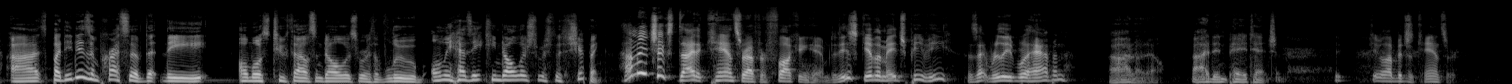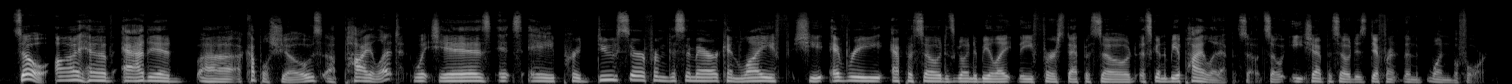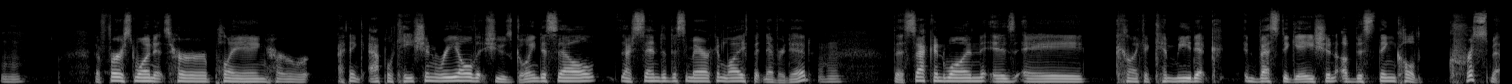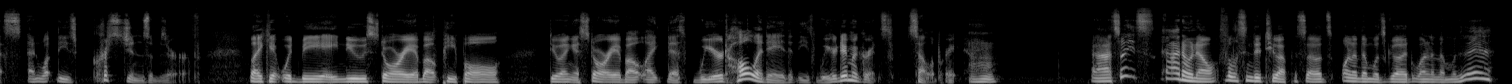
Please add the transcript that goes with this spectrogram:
Uh, but it is impressive that the almost $2,000 worth of lube only has $18 worth of shipping. How many chicks died of cancer after fucking him? Did he just give them HPV? Is that really what happened? I don't know. I didn't pay attention. He Give a lot of bitches cancer. So I have added uh, a couple shows. A pilot, which is it's a producer from This American Life. She every episode is going to be like the first episode. It's going to be a pilot episode, so each episode is different than the one before. Mm-hmm. The first one, it's her playing her, I think, application reel that she was going to sell, or send to This American Life, but never did. Mm-hmm. The second one is a like a comedic investigation of this thing called Christmas and what these Christians observe. Like it would be a news story about people doing a story about like this weird holiday that these weird immigrants celebrate. Uh, so it's I don't know. I've listened to two episodes. One of them was good. One of them was eh.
